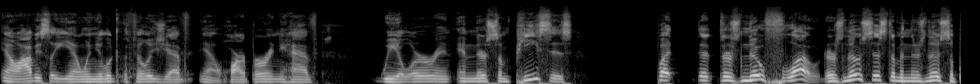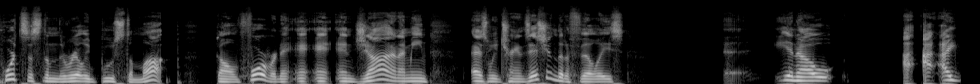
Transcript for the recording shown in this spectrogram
you know, obviously, you know, when you look at the Phillies, you have, you know, Harper and you have Wheeler and, and there's some pieces, but th- there's no flow. There's no system and there's no support system to really boost them up going forward. And, and, and John, I mean, as we transition to the Phillies, you know, I, I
